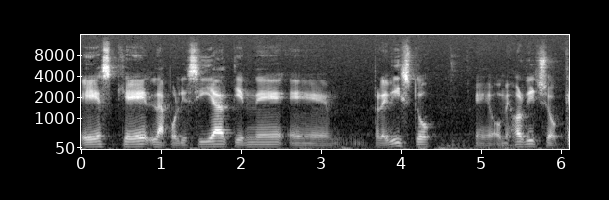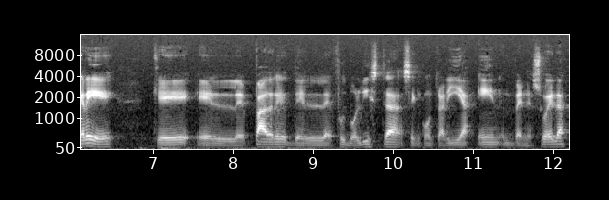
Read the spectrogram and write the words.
es que la policía tiene eh, previsto, o mejor dicho, cree que el padre del futbolista se encontraría en Venezuela.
